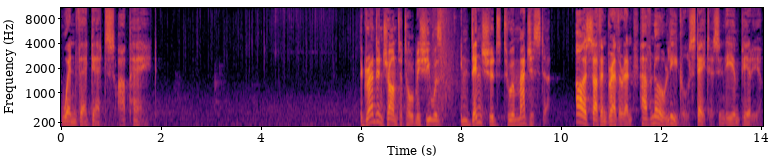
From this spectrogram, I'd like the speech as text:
when their debts are paid. The Grand Enchanter told me she was indentured to a Magister. Our Southern Brethren have no legal status in the Imperium.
